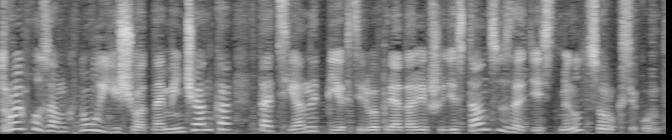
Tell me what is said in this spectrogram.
Тройку замкнула еще одна минчанка Татьяна Пехтерева, преодолевшая дистанцию за 10 минут 40 секунд.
